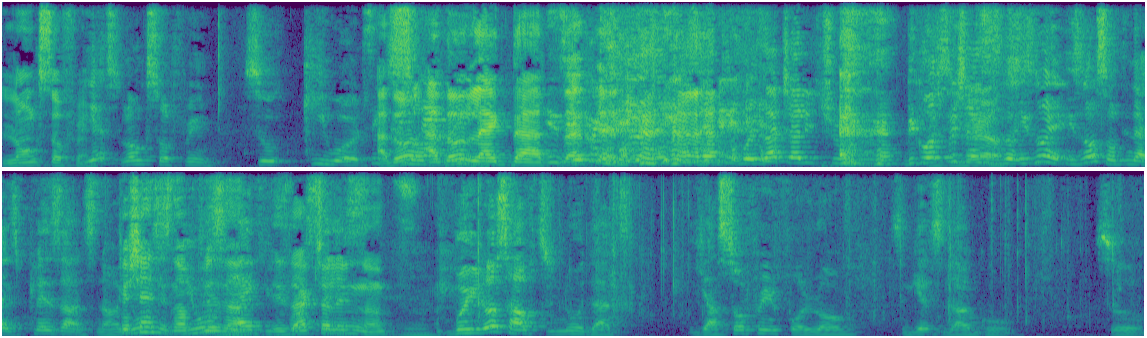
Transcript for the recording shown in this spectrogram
Long suffering. Yes, long suffering. So keywords. I don't I don't like that. It's exactly, but it's actually true because That's patience is not, it's not it's not something that is pleasant now. You Patience is not pleasant. like the it's actually not. But you just have to know that you're suffering for long to get to that goal. So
